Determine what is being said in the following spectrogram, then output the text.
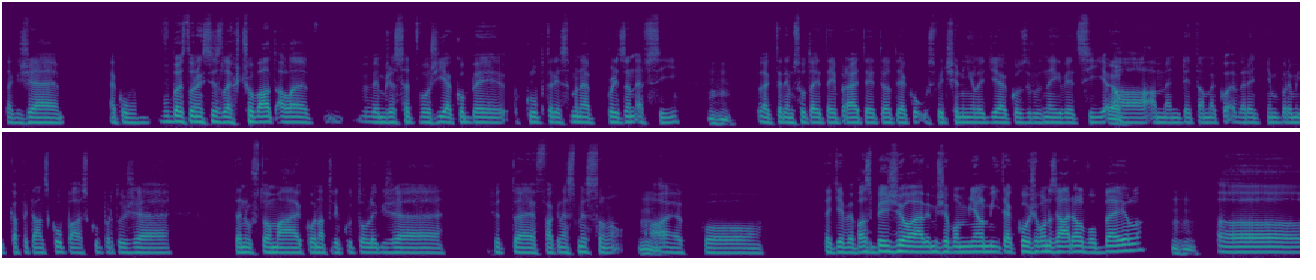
Takže jako vůbec to nechci zlehčovat, ale vím, že se tvoří jakoby klub, který se jmenuje Prison FC, mhm. ve kterém jsou tady, tady právě ty, ty, ty jako usvědčený lidi jako z různých věcí Jo. a, a Mendy tam jako evidentně bude mít kapitánskou pásku, protože ten už to má jako na triku tolik, že, že to je fakt nesmysl, no. Hmm. A jako teď je ve vazbě, že jo, já vím, že on měl mít jako, že on zádal o bail, Mhm. uh,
